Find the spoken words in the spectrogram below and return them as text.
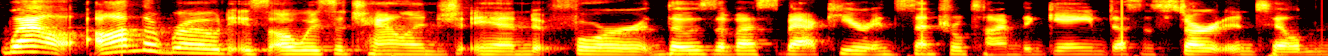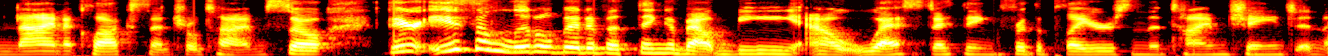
Well, on the road is always a challenge. And for those of us back here in Central Time, the game doesn't start until nine o'clock Central Time. So there is a little bit of a thing about being out west, I think, for the players and the time change. And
